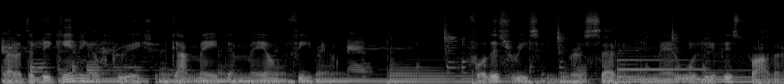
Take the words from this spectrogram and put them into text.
But at the beginning of creation, God made them male and female. For this reason, verse 7 a man will leave his father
